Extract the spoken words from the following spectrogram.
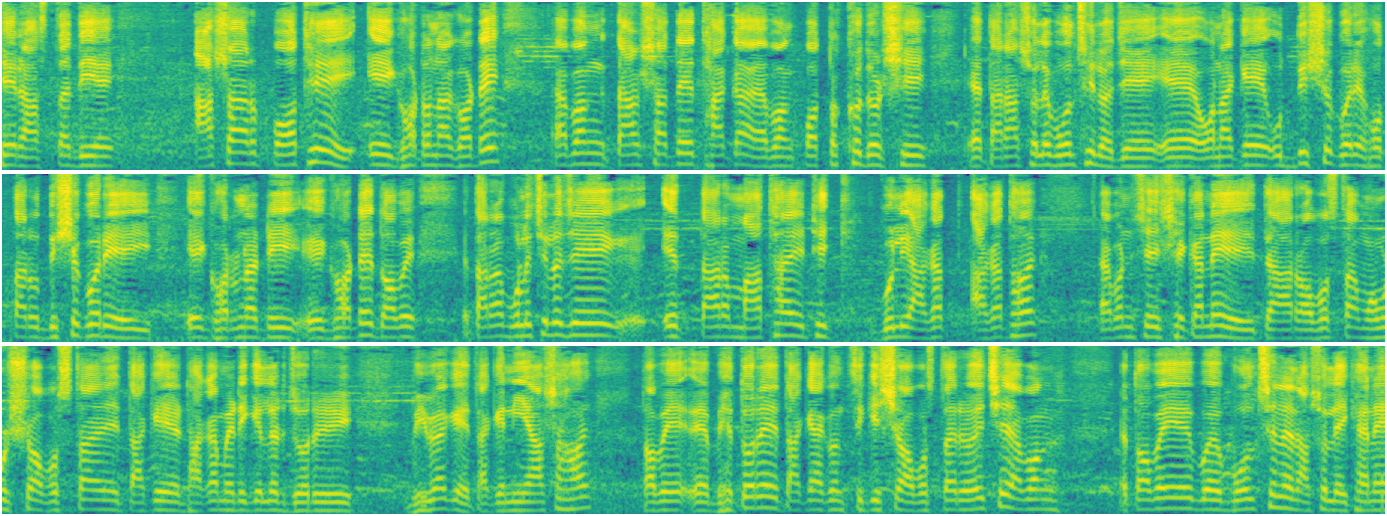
সে রাস্তা দিয়ে আসার পথে এই ঘটনা ঘটে এবং তার সাথে থাকা এবং প্রত্যক্ষদর্শী তারা আসলে বলছিল যে ওনাকে উদ্দেশ্য করে, হত্যার উদ্দেশ্য করে এই এই ঘটনাটি ঘটে। তবে তারা বলেছিল যে তার মাথায় ঠিক গুলি আঘাত আঘাত হয় এবং সে সেখানে তার অবস্থা, মুমূর্ষ অবস্থায় তাকে ঢাকা মেডিকেলের জরুরি বিভাগে তাকে নিয়ে আসা হয়। তবে ভেতরে তাকে এখন চিকিৎসা অবস্থায় রয়েছে এবং তবে বলছিলেন আসলে এখানে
